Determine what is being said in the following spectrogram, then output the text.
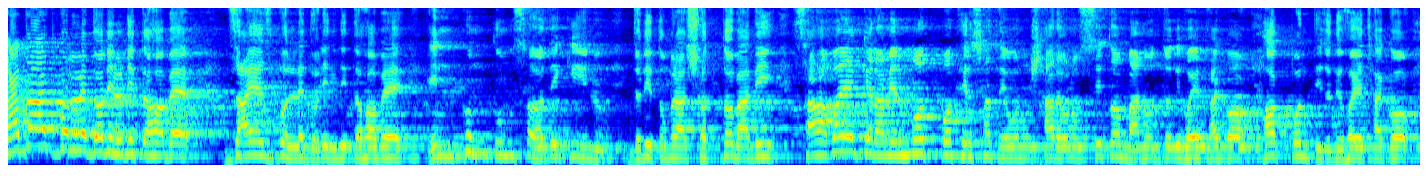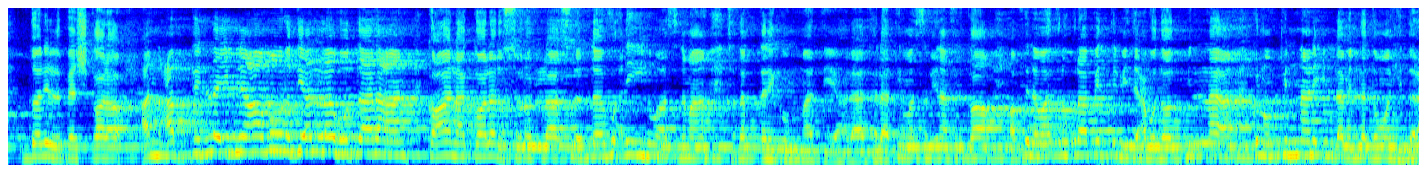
নাজাত বললে দলিল দিতে হবে। জায়েজ বললে দলিল দিতে হবে ইনকুম তুম সাদিকিন যদি তোমরা সত্যবাদী সাহাবায়ে কেরামের মত পথের সাথে অনুসার অনুসৃত মানুষ যদি হয়ে থাকো হকপন্থী যদি হয়ে থাকো দলিল পেশ করো আন আব্দুল্লাহ ইবনে আমর রাদিয়াল্লাহু তাআলা আন কানা ক্বালা রাসূলুল্লাহ সাল্লাল্লাহু আলাইহি ওয়াসাল্লাম সাতাফতারিক উম্মতি আলা 73 ফিরকা ওয়া ফি রাওয়াতিন উখরা ফি তিরমিজি আবু দাউদ বিল্লাহ কুনুম ফিন নারি ইল্লা মিল্লাত ওয়াহিদা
